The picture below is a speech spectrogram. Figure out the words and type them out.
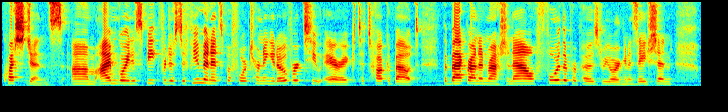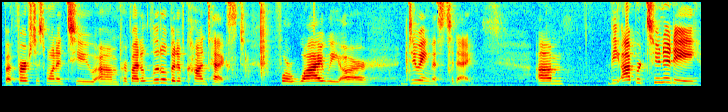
questions. Um, I'm going to speak for just a few minutes before turning it over to Eric to talk about the background and rationale for the proposed reorganization. But first, just wanted to um, provide a little bit of context for why we are doing this today. Um, the opportunity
